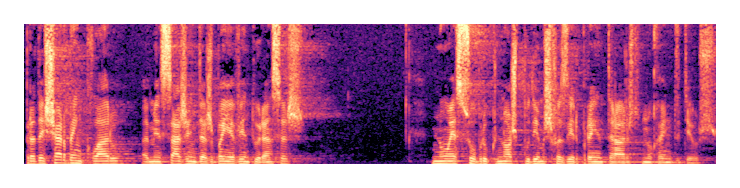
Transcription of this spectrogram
Para deixar bem claro a mensagem das bem-aventuranças, não é sobre o que nós podemos fazer para entrar no reino de Deus.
